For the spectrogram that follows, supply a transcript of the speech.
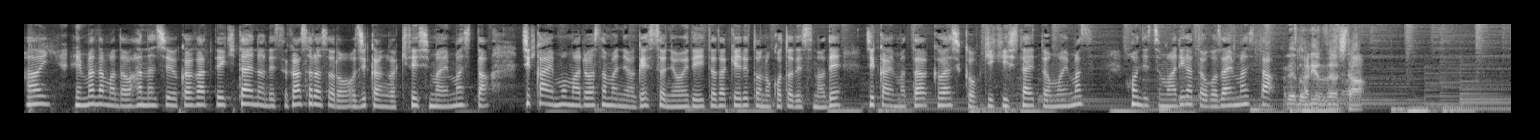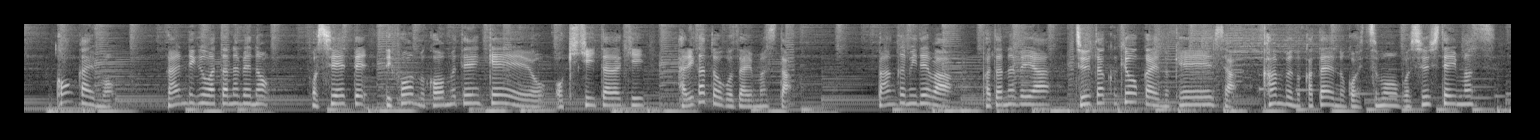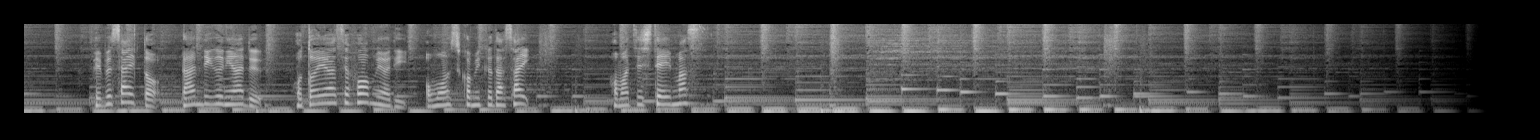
はい。えーまだまだお話を伺っていきたいのですが、そろそろお時間が来てしまいました。次回も丸尾様にはゲストにおいでいただけるとのことですので、次回また詳しくお聞きしたいと思います。本日もありがとうございました。ありがとうございました。今回もランリング渡辺の教えてリフォーム工務店経営をお聞きいただきありがとうございました番組では渡辺や住宅業界の経営者幹部の方へのご質問を募集していますウェブサイトランディングにあるお問い合わせフォームよりお申し込みください。お待ちしています。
